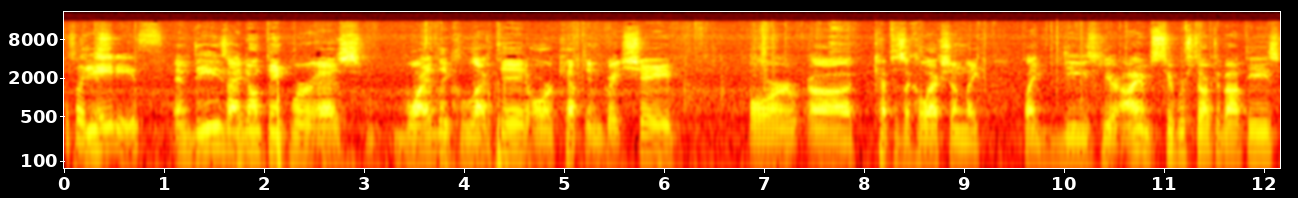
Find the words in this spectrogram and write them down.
It's like These- 80s. And these I don't think were as widely collected or kept in great shape or uh, kept as a collection like like these here. I am super stoked about these.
